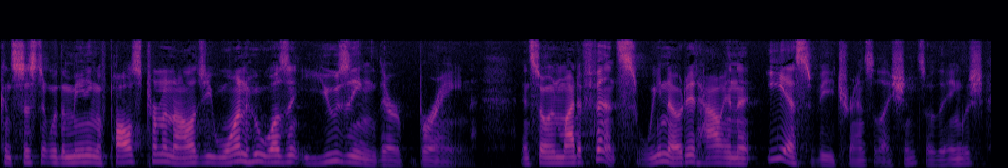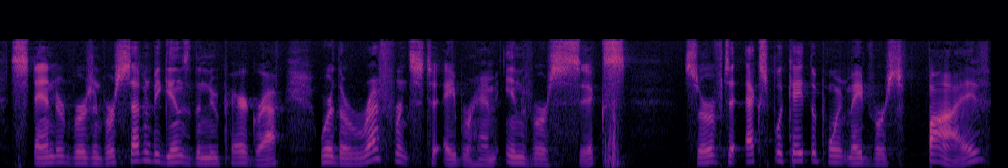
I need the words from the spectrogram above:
consistent with the meaning of Paul's terminology, one who wasn't using their brain. And so, in my defense, we noted how in the ESV translation, so the English Standard Version, verse 7 begins the new paragraph, where the reference to Abraham in verse 6 served to explicate the point made verse 5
